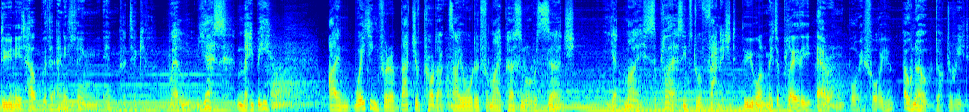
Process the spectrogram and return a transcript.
Do you need help with anything in particular? Well, yes, maybe. I'm waiting for a batch of products I ordered for my personal research, yet my supplier seems to have vanished. Do you want me to play the errand boy for you? Oh no, Dr. Reid.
